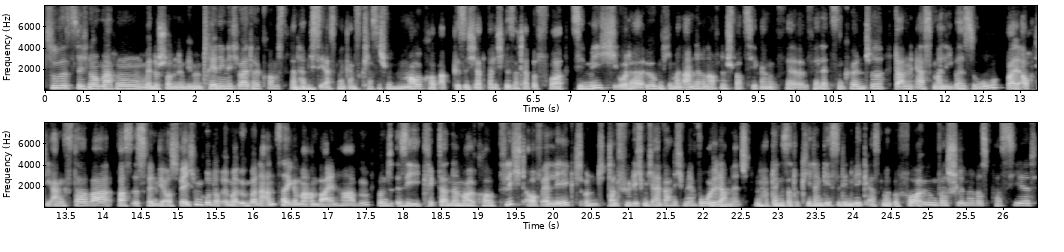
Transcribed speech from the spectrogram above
zusätzlich noch machen, wenn du schon irgendwie mit dem Training nicht weiterkommst, dann habe ich sie erstmal ganz klassisch mit dem Maulkorb abgesichert, weil ich gesagt habe, bevor sie mich oder irgendjemand anderen auf einem Spaziergang ver verletzen könnte, dann erstmal lieber so, weil auch die Angst da war, was ist, wenn wir aus welchem Grund auch immer irgendwann eine Anzeige mal am Bein haben und sie kriegt dann eine Maulkorbpflicht auferlegt und dann fühle ich mich einfach nicht mehr wohl damit. Und habe dann gesagt, okay, dann gehst du den Weg erstmal, bevor irgendwas Schlimmeres passiert.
